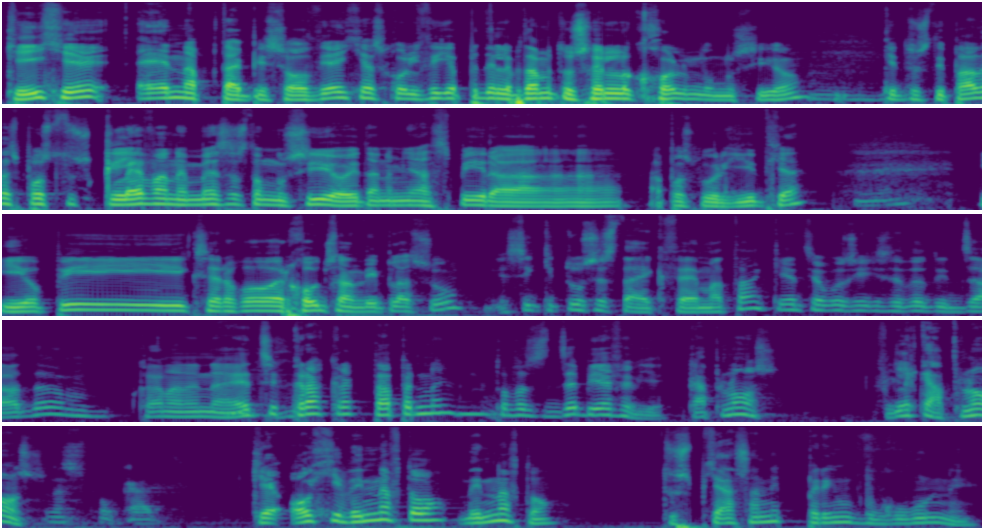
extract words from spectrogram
Και είχε ένα από τα επεισόδια, είχε ασχοληθεί για πέντε λεπτά με το Sherlock Holmes το μουσείο και τους τυπάδες πώς τους κλέβανε μέσα στο μουσείο. Ήταν μια σπήρα από σπουργίτια, Ναι. Οι οποίοι, ξέρω εγώ, ερχόντουσαν δίπλα σου, εσύ κοιτούσες τα εκθέματα και έτσι όπως είχες εδώ την τσάντα, κάνανε ένα έτσι, κρακ, κρακ, τα έπαιρνε, το βάζεις στην τσέπη, έφευγε. Καπνός. Φίλε, καπνός. Να σου πω κάτι. Και όχι, δεν είναι αυτό, δεν είναι αυτό. Τους πιάσανε πριν βγούνε.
